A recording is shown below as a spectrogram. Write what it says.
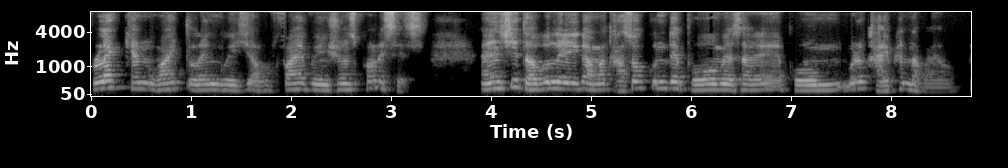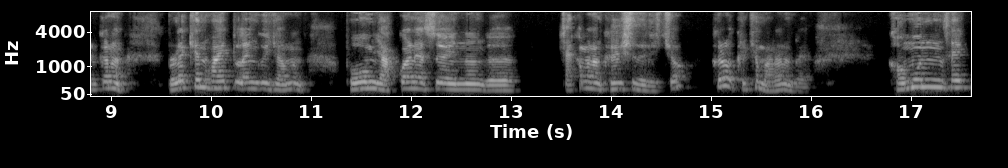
black and white language of five insurance policies NCAA가 아마 다섯 군데 보험회사에 보험을 가입했나 봐요. 그러니까는 블랙 앤 화이트 랭귀지 하면 보험 약관에 쓰여 있는 그 자그마한 글씨들 있죠? 그걸 그렇게 말하는 거예요. 검은색,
